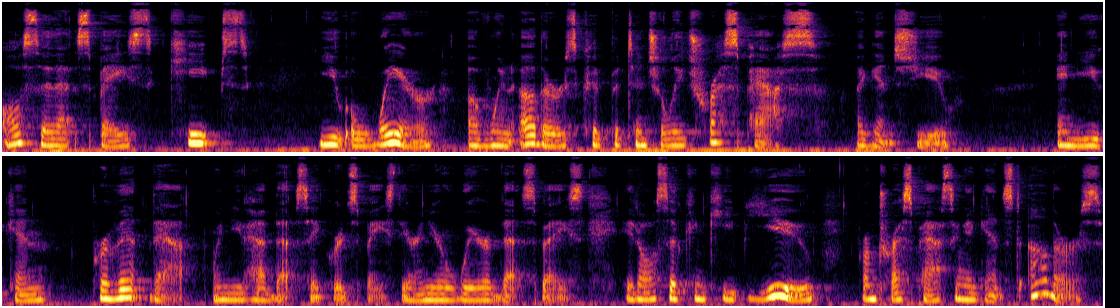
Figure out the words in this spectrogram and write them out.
Also, that space keeps you aware of when others could potentially trespass against you. And you can prevent that when you have that sacred space there and you're aware of that space. It also can keep you from trespassing against others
